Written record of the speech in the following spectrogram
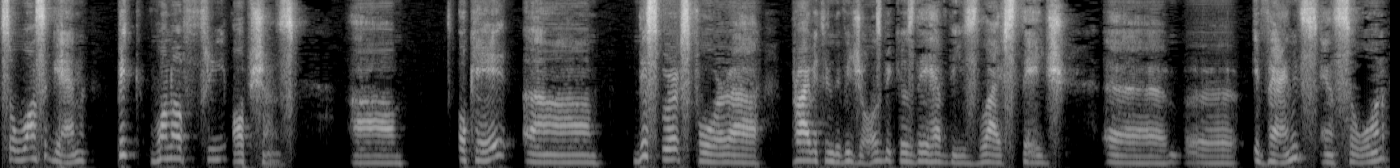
so once again, pick one of three options. Um, okay, um, this works for uh, private individuals because they have these life stage uh, uh, events and so on,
